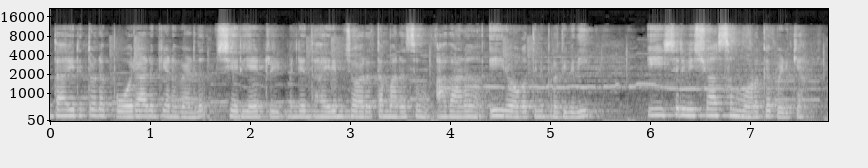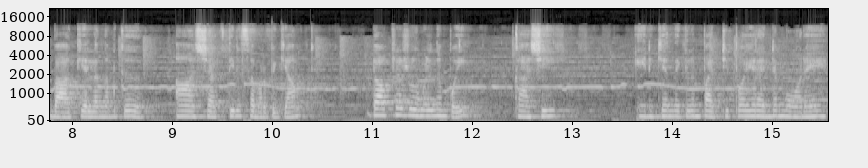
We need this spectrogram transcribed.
ധൈര്യത്തോടെ പോരാടുകയാണ് വേണ്ടത്. ശരിയായ ട്രീറ്റ്മെന്റ് ധൈര്യം ചോരത്ത മനസ്സും അതാണ് ഈ രോഗത്തിന് പ്രതിവിധി. ഈശ്വര വിശ്വാസം മുറക്കെ പിടിക്കാം. ബാക്കിയെല്ലാം നമുക്ക് ആ ശക്തിയിൽ സമർപ്പിക്കാം. ഡോക്ടർ റൂമിൽ നിന്നും പോയി. കാശി എനിക്കെന്തെങ്കിലും പറ്റിപ്പോയാൽ എന്റെ മോനെ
